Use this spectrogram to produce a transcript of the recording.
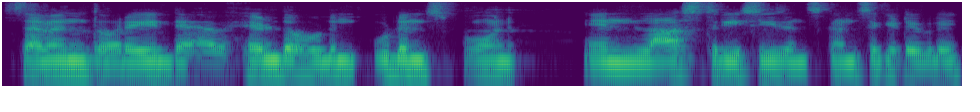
seventh or eighth. They have held the wooden wooden spoon in last three seasons consecutively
